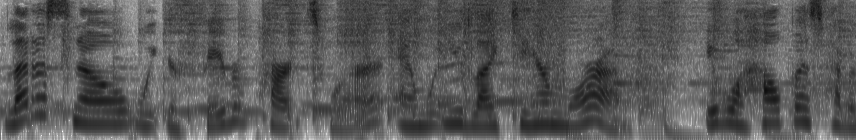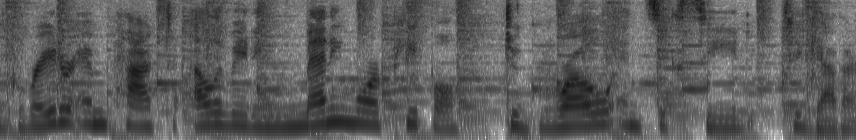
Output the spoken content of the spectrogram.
Let us know what your favorite parts were and what you'd like to hear more of. It will help us have a greater impact, elevating many more people to grow and succeed together.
